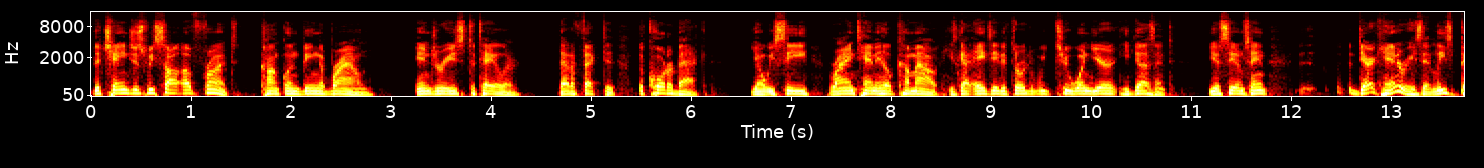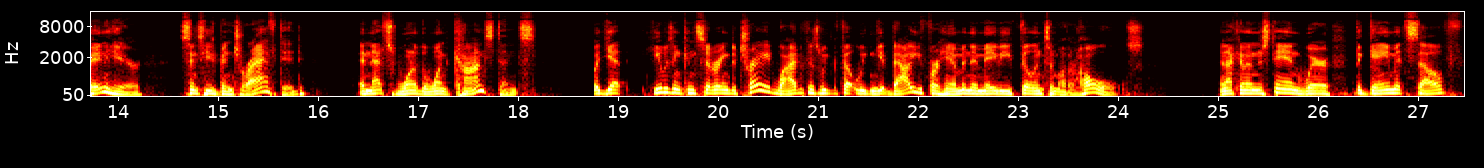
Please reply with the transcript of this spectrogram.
The changes we saw up front, Conklin being a Brown, injuries to Taylor, that affected the quarterback. You know, we see Ryan Tannehill come out. He's got AJ to throw to one year. He doesn't. You see what I'm saying? Derrick Henry's at least been here since he's been drafted, and that's one of the one constants. But yet he wasn't considering the trade. Why? Because we felt we can get value for him and then maybe fill in some other holes. And I can understand where the game itself,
